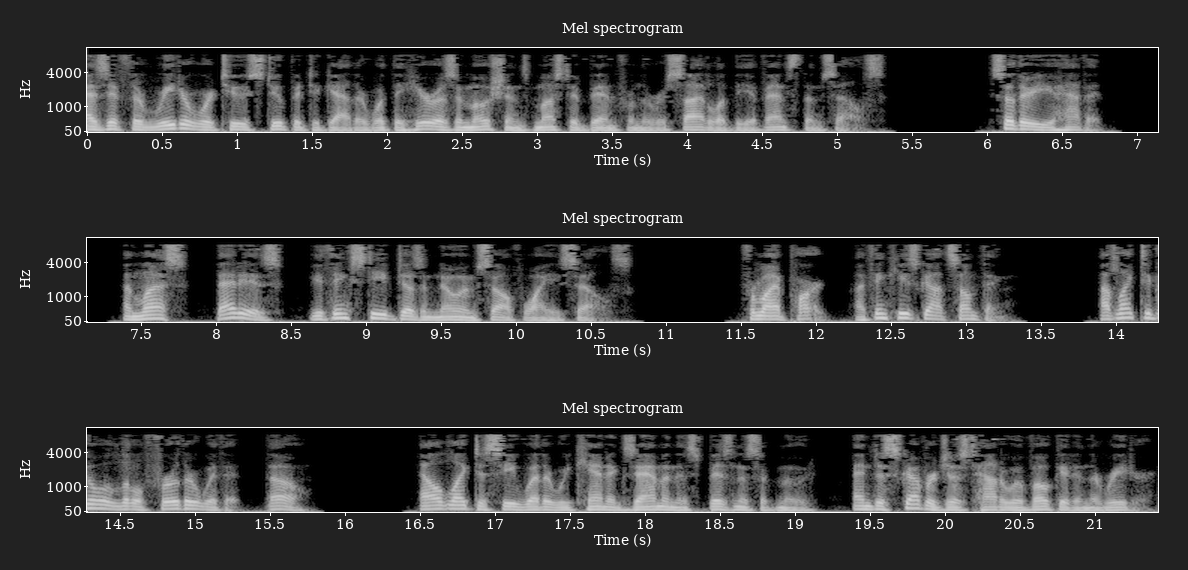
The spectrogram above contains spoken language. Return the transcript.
as if the reader were too stupid to gather what the hero's emotions must have been from the recital of the events themselves. So there you have it. Unless, that is, you think Steve doesn't know himself why he sells. For my part, I think he's got something. I'd like to go a little further with it, though. I'd like to see whether we can't examine this business of mood, and discover just how to evoke it in the reader.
